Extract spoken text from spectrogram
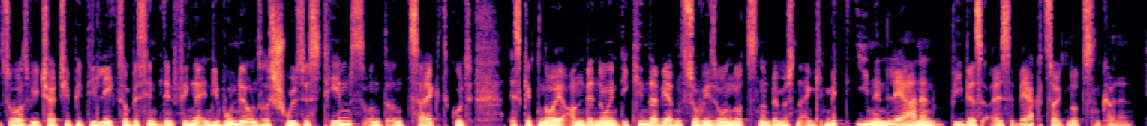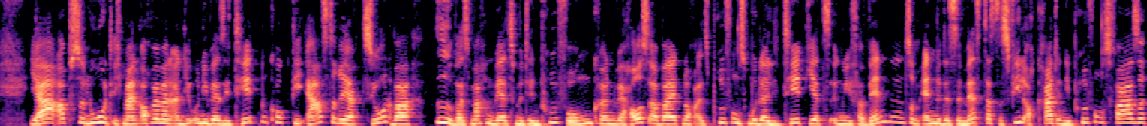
sowas wie ChatGPT legt so ein bisschen den Finger in die Wunde unseres Schulsystems und, und zeigt, gut, es gibt neue Anwendungen, die Kinder werden es sowieso nutzen und wir müssen eigentlich mit ihnen lernen, wie wir es als Werkzeug nutzen können. Ja, absolut. Ich meine, auch wenn man an die Universitäten guckt, die erste Reaktion war, was machen wir jetzt mit den Prüfungen? Können wir Hausarbeit noch als Prüfungsmodalität jetzt irgendwie verwenden zum Ende des Semesters? Das fiel auch gerade in die Prüfungsphase.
